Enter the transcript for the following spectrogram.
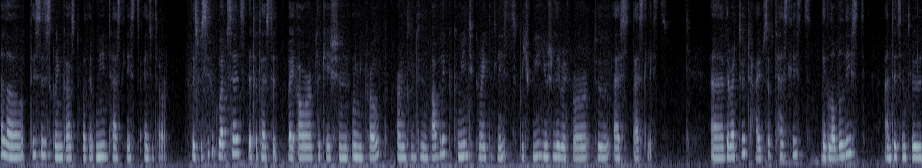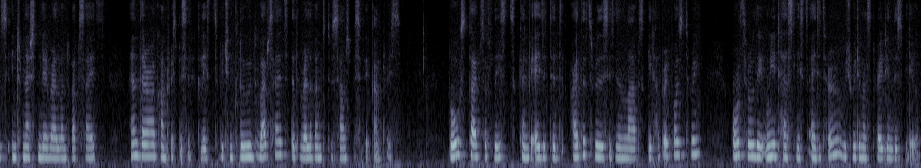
Hello, this is a screencast for the OONI Test Lists editor. The specific websites that are tested by our application OONI Probe are included in public community created lists, which we usually refer to as test lists. Uh, there are two types of test lists the global list, and it includes internationally relevant websites, and there are country specific lists, which include websites that are relevant to some specific countries. Both types of lists can be edited either through the Citizen Labs GitHub repository or through the OONI Test Lists editor, which we demonstrate in this video.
